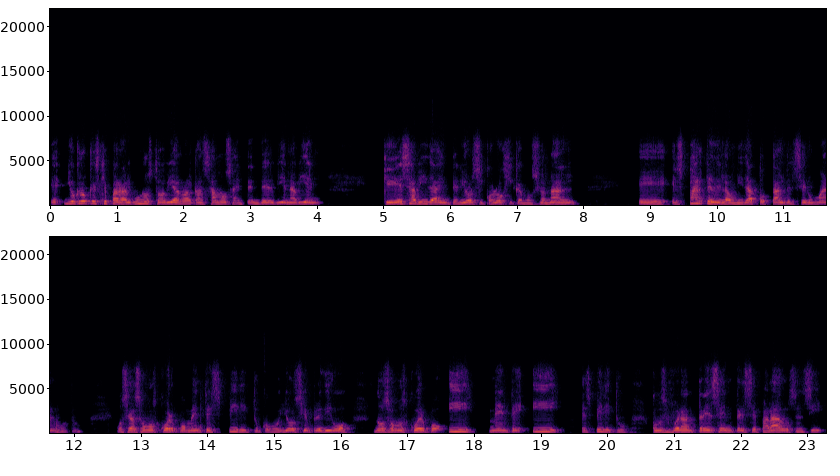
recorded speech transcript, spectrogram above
Eh, yo creo que es que para algunos todavía no alcanzamos a entender bien a bien que esa vida interior psicológica, emocional, eh, es parte de la unidad total del ser humano, O sea, somos cuerpo, mente, espíritu, como yo siempre digo, no somos cuerpo y mente y espíritu, como si fueran tres entes separados en sí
